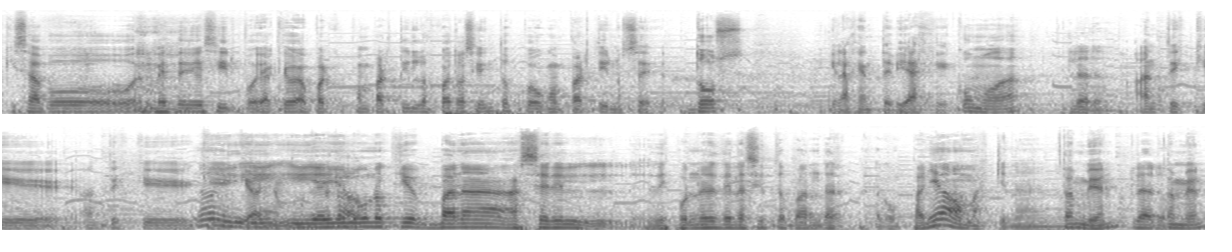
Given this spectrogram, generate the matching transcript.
quizá puedo, en vez de decir voy a compartir los 400, puedo compartir, no sé, dos y que la gente viaje cómoda Claro. antes que antes que, No, que- y, que vayan y hay algunos que van a hacer el disponer del asiento para andar acompañados más que nada. ¿no? También, Claro. también.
